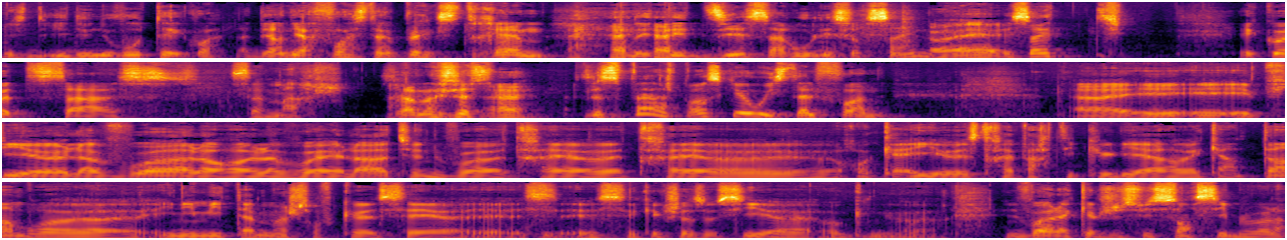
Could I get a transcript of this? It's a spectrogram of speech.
il y a des nouveautés, quoi. La dernière fois, c'était un peu extrême. On était 10 à rouler sur scène. Ouais, Et ça, écoute, ça, ça marche. ça m'a- j'es- j'espère, je pense que oui, c'était le fun. Euh, et, et, et puis euh, la voix, alors euh, la voix est là, tu as une voix très très rocailleuse, très particulière, avec un timbre inimitable. Moi, je trouve que c'est c'est quelque chose aussi, au- une voix à laquelle je suis sensible, voilà.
